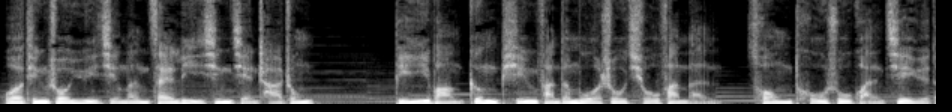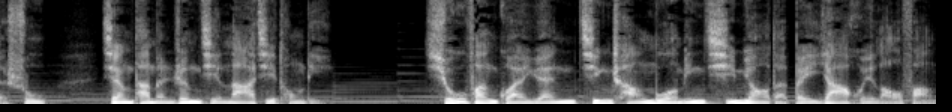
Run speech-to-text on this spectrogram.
我听说狱警们在例行检查中，比以往更频繁地没收囚犯们从图书馆借阅的书，将他们扔进垃圾桶里。囚犯管员经常莫名其妙地被押回牢房，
